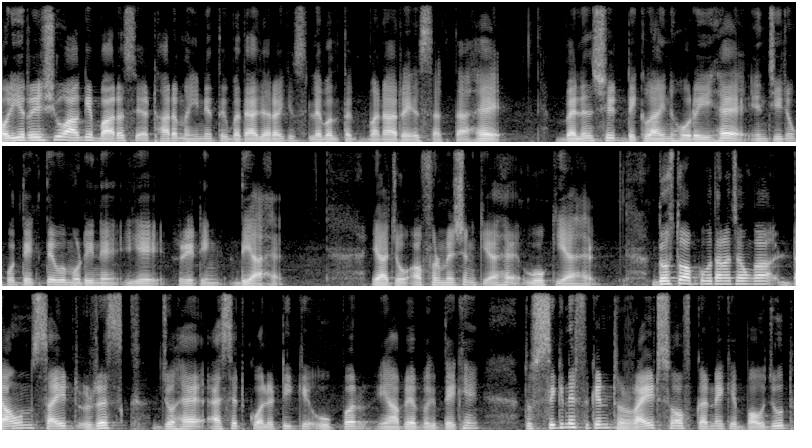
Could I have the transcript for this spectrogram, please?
और ये रेशियो आगे 12 से 18 महीने तक बताया जा रहा है कि इस लेवल तक बना रह सकता है। बैलेंस शीट डिक्लाइन हो रही है। इन चीज़ों को देखते हुए मोडी ने ये रेटिंग दिया है, या जो अफर्मेशन किया है, वो किया है। दोस्तों, आपको बताना चाहूँगा डाउन साइड रिस्क जो है एसेट क्वालिटी के ऊपर यहाँ पे अब देखें तो सिग्निफिकेंट राइट्स ऑफ़ करने के बावजूद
